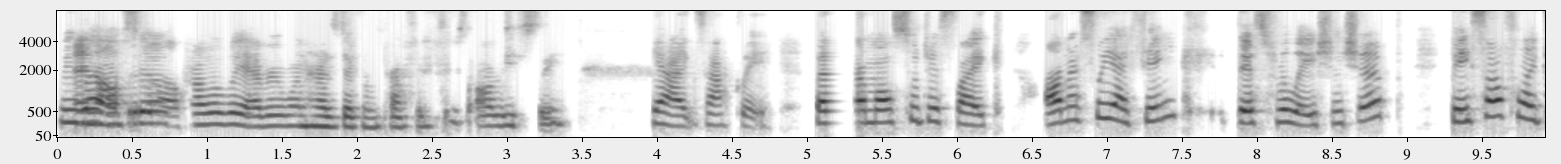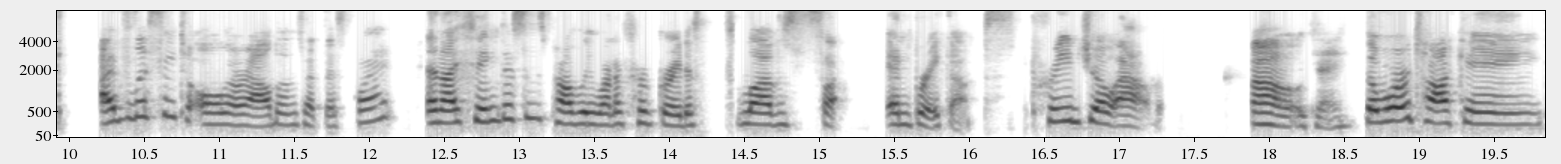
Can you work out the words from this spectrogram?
We and will, also, will. probably everyone has different preferences, obviously. Yeah, exactly. But I'm also just like, honestly, I think this relationship, based off like, I've listened to all her albums at this point, and I think this is probably one of her greatest loves and breakups pre Joe Alwyn. Oh, okay. So we're talking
